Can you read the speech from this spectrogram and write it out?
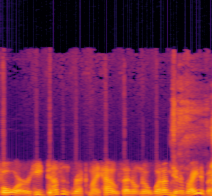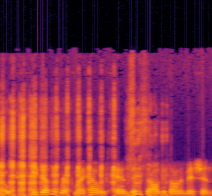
four. He doesn't wreck my house. I don't know what I'm going to write about. he doesn't wreck my house. And this dog is on a mission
